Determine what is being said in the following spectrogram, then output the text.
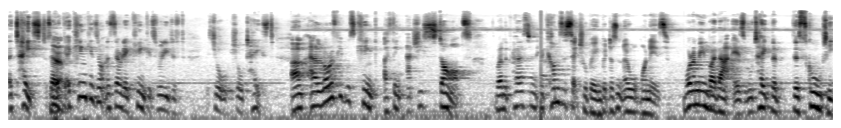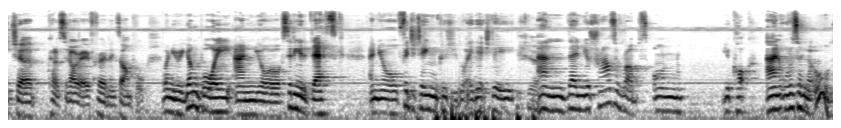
a, a taste so Yeah. a, a kink is not necessarily a kink it's really just it's your, it's your taste um, and a lot of people's kink i think actually starts when the person becomes a sexual being but doesn't know what one is what i mean by that is we'll take the, the school teacher kind of scenario for an example when you're a young boy and you're sitting at a desk and you're fidgeting because you've got adhd Yeah. and then your trouser rubs on your cock, and all of a sudden you go, oh,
